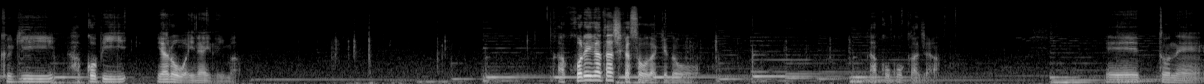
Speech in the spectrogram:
釘運び野郎はいないの今。あこれが確かそうだけど。あここかじゃあ。えー、っとね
